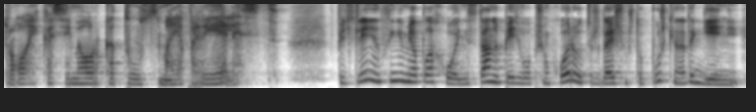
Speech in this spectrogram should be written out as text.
«Тройка, семерка, туз, моя прелесть». Впечатление от книги у меня плохое. Не стану петь в общем хоре, утверждающем, что Пушкин – это гений.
